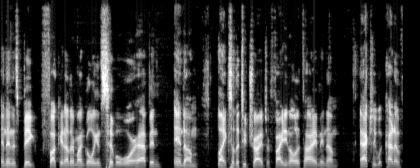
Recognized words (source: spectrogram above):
and then this big fucking other Mongolian civil war happened, and um like so the two tribes are fighting all the time, and um actually what kind of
